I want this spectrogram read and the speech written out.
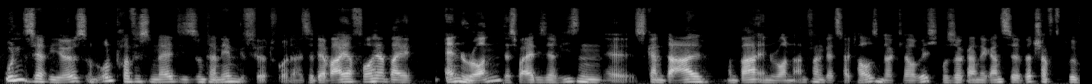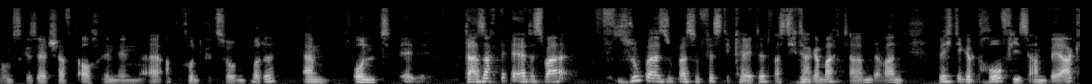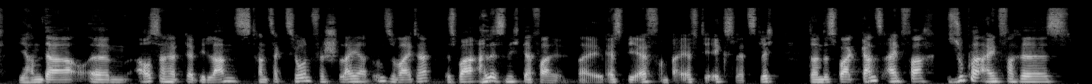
unseriös und unprofessionell dieses Unternehmen geführt wurde. Also der war ja vorher bei Enron, das war ja dieser Riesenskandal, äh, man war Enron Anfang der 2000er, glaube ich, wo sogar eine ganze Wirtschaftsprüfungsgesellschaft auch in den äh, Abgrund gezogen wurde. Ähm, und äh, da sagte er, das war super, super sophisticated, was die da gemacht haben. Da waren richtige Profis am Werk. Die haben da ähm, außerhalb der Bilanz Transaktionen verschleiert und so weiter. Es war alles nicht der Fall bei SBF und bei FTX letztlich, sondern das war ganz einfach, super einfaches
